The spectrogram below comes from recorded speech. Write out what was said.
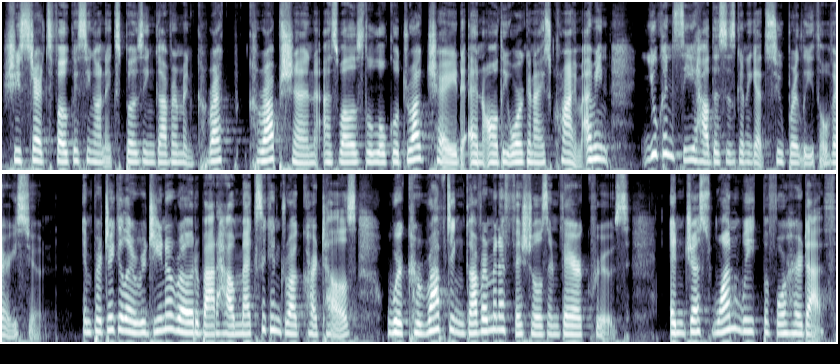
she starts focusing on exposing government corrupt- corruption as well as the local drug trade and all the organized crime. I mean, you can see how this is going to get super lethal very soon. In particular, Regina wrote about how Mexican drug cartels were corrupting government officials in Veracruz. And just one week before her death,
